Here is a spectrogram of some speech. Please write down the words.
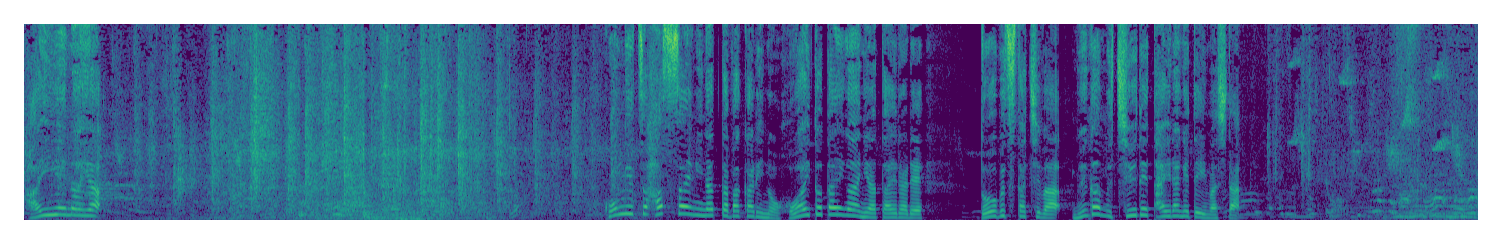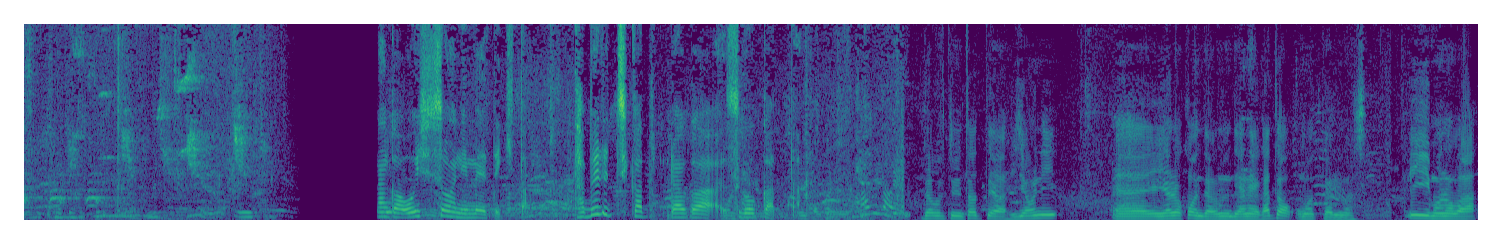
ハイエナや。今月8歳になったばかりのホワイトタイガーに与えられ動物たちは無我夢中で平らげていました。なんか美味しそうに見えてきた。食べる力がすごかった。動物にとっては非常に、えー、喜んでおるんではないかと思っております。いいものが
